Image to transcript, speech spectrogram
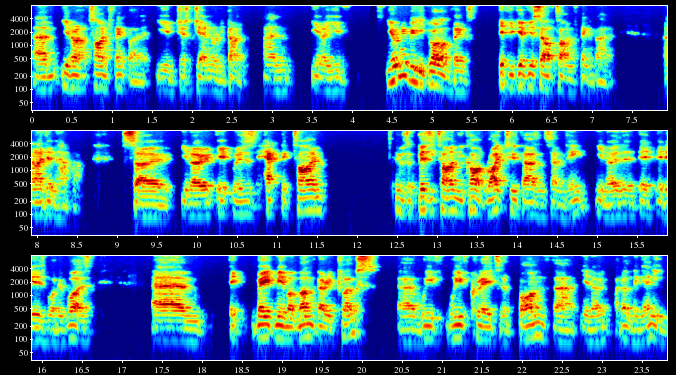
Um, you don't have time to think about it. You just generally don't. And you know, you you only really dwell on things if you give yourself time to think about it. And I didn't have that. So, you know, it was hectic time. It was a busy time. You can't write 2017. You know, it, it is what it was. Um, it made me and my mum very close. Uh, we've we've created a bond that you know I don't think any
